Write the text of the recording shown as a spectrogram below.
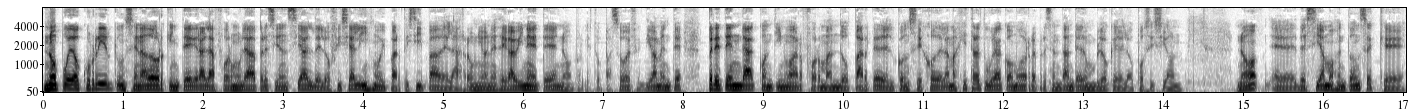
no puede ocurrir que un senador que integra la fórmula presidencial del oficialismo y participa de las reuniones de gabinete, no, porque esto pasó efectivamente, pretenda continuar formando parte del Consejo de la Magistratura como representante de un bloque de la oposición. ¿No? Eh, decíamos entonces que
